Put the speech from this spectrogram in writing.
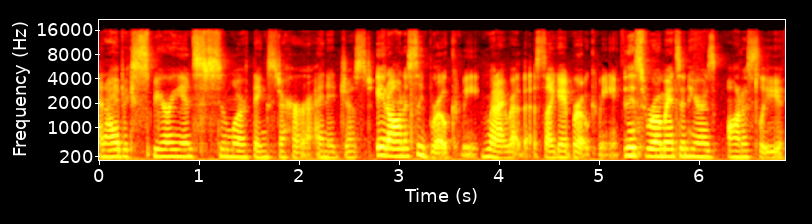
and I've experienced similar things to her and it just it honestly broke me when I read this like it broke me. This romance in here is honestly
